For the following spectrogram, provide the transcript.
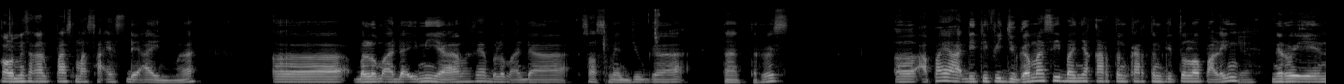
kalau misalkan pas masa SD aing mah eh belum ada ini ya maksudnya belum ada sosmed juga. Nah terus eh apa ya di TV juga masih banyak kartun-kartun gitu loh. Paling Iya. niruin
